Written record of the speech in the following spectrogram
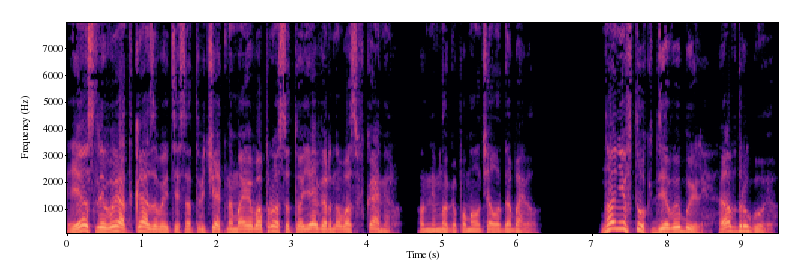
Если вы отказываетесь отвечать на мои вопросы, то я верну вас в камеру. Он немного помолчал и добавил. Но не в ту, где вы были, а в другую.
